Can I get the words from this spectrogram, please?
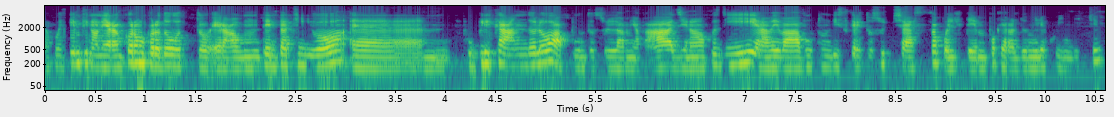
a quel tempo non era ancora un prodotto, era un tentativo, eh, pubblicandolo appunto sulla mia pagina, così aveva avuto un discreto successo a quel tempo, che era il 2015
